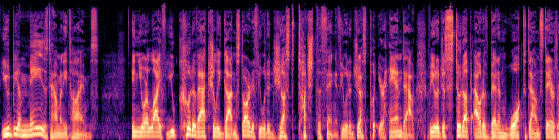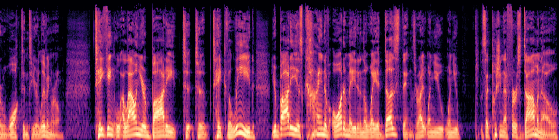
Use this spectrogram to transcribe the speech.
You'd be amazed how many times in your life you could have actually gotten started if you would have just touched the thing, if you would have just put your hand out, if you would have just stood up out of bed and walked downstairs or walked into your living room taking allowing your body to to take the lead your body is kind of automated in the way it does things right? When you when you it's like pushing that first domino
